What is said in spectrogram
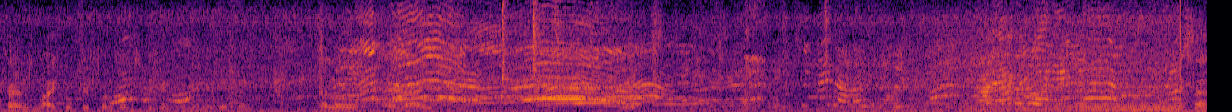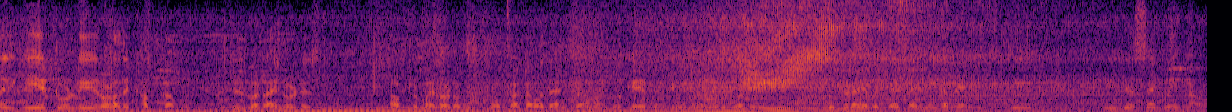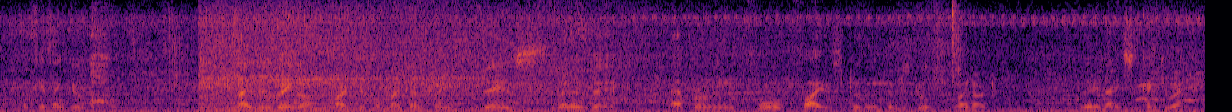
Friend, my good people for speaking communication. Hello, all right. Pakistan is here totally rolla the khap khap. This is what I noticed after my lot of Kadawada and travel. Okay, thank you very much everybody. तो थोड़ा ये बच्चा cycling कर रहे हैं ये ये just cycling now. Okay, thank you. Life is going on, my people, my country. Today is Wednesday, April 4, 5, 2022. Why not? Very nice. Thank you. Bye.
